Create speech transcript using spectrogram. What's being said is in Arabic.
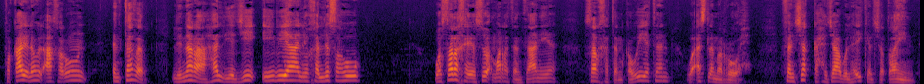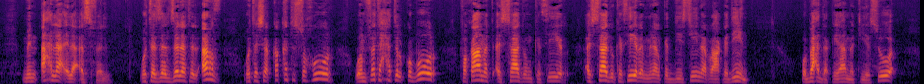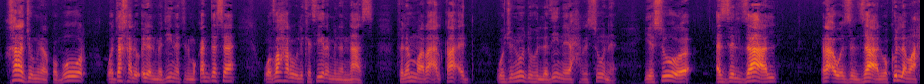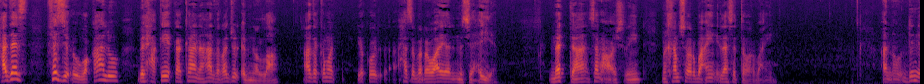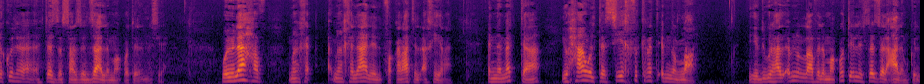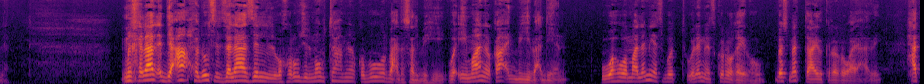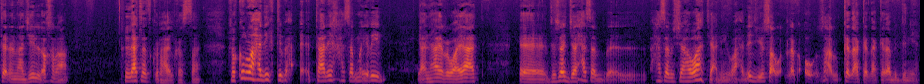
فقال له الآخرون انتظر لنرى هل يجيء إيليا ليخلصه. وصرخ يسوع مرة ثانية صرخة قوية وأسلم الروح فانشق حجاب الهيكل شطرين من أعلى إلى أسفل وتزلزلت الأرض وتشققت الصخور وانفتحت القبور فقامت أجساد كثير أجساد كثير من القديسين الراقدين. وبعد قيامة يسوع خرجوا من القبور ودخلوا إلى المدينة المقدسة وظهروا لكثير من الناس. فلما رأى القائد وجنوده الذين يحرسون يسوع الزلزال رأوا الزلزال وكل ما حدث فزعوا وقالوا بالحقيقة كان هذا الرجل ابن الله. هذا كما يقول حسب الرواية المسيحية. متى؟ 27 من 45 إلى 46 أنه الدنيا كلها اهتزت صار زلزال لما قتل المسيح ويلاحظ من من خلال الفقرات الأخيرة أن متى يحاول ترسيخ فكرة ابن الله. يقول هذا ابن الله فلما قتل اهتز العالم كله. من خلال ادعاء حدوث الزلازل وخروج الموتى من القبور بعد صلبه وإيمان القائد به بعدين. وهو ما لم يثبت ولم يذكره غيره. بس متى يذكر الرواية هذه؟ حتى الأناجيل الأخرى لا تذكر هاي القصة. فكل واحد يكتب التاريخ حسب ما يريد. يعني هاي الروايات آه، تسجل حسب حسب الشهوات. يعني واحد يجي يصور لك أو صار كذا كذا كذا بالدنيا.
